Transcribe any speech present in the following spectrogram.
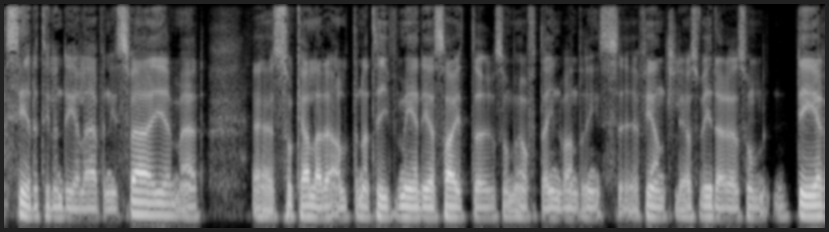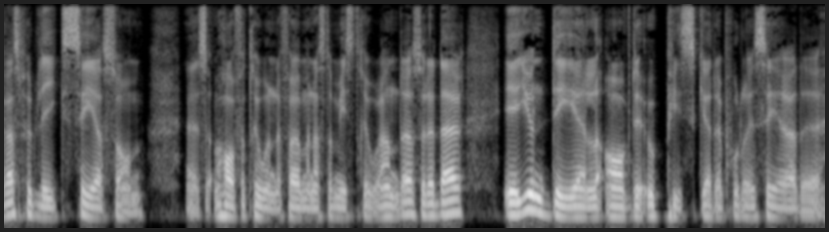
ser det till en del även i Sverige med eh, så kallade alternativmediasajter som är ofta invandringsfientliga och så vidare som deras publik ser som, eh, som har förtroende för medan de misstror andra. Så det där är ju en del av det uppiskade, polariserade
